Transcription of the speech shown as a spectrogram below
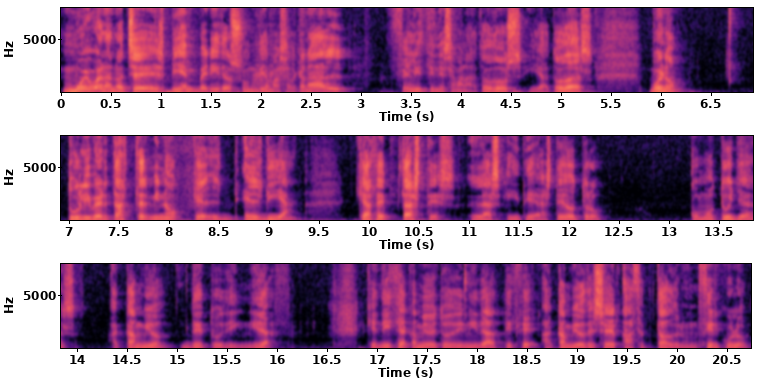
Muy buenas noches, bienvenidos un día más al canal. Feliz fin de semana a todos y a todas. Bueno, tu libertad terminó el, día que aceptaste las ideas de otro como tuyas a cambio de tu dignidad. Quien dice a cambio de tu dignidad, dice a cambio de ser aceptado en un círculo,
